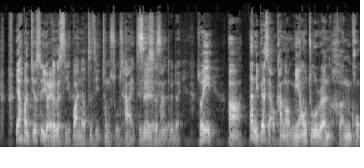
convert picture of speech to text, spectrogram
要么就是有这个习惯要自己种蔬菜，自己吃嘛，对不对？所以啊，但你不要小看哦，苗族人很恐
